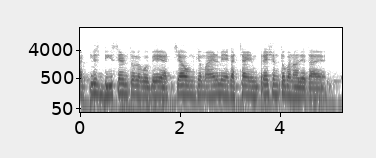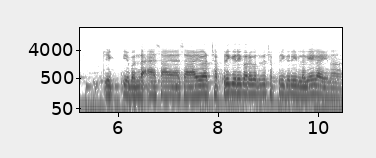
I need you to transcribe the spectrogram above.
एटलीस्ट डिसेंट तो लगो बे। अच्छा उनके माइंड में एक अच्छा इम्प्रेशन तो बना देता है। एक ये बंदा ऐसा है ऐसा है अगर छपरी गिरी करेगा तो, तो छपरी गिरी लगेगा ही ना।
